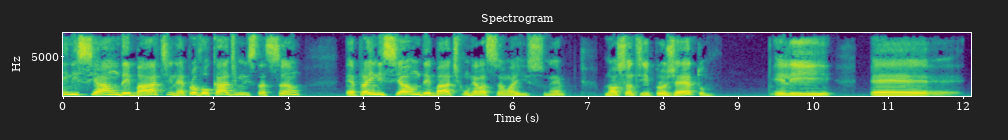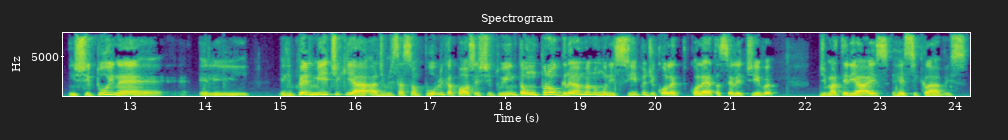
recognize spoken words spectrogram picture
iniciar um debate, né, provocar a administração é para iniciar um debate com relação a isso, né? Nosso anteprojeto ele é, institui, né? Ele ele permite que a administração pública possa instituir então um programa no município de coleta seletiva de materiais recicláveis.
